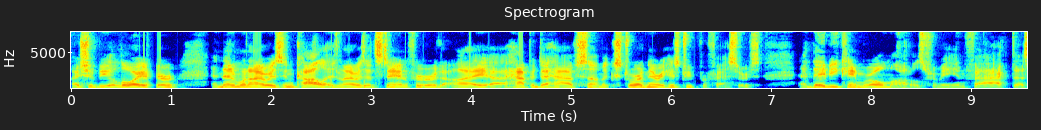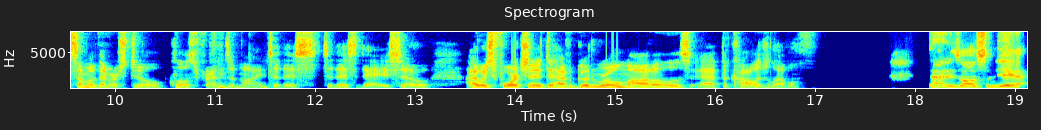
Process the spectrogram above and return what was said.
I should be a lawyer. And then when I was in college, when I was at Stanford, I uh, happened to have some extraordinary history professors, and they became role models for me. In fact, uh, some of them are still close friends of mine to this to this day. So I was fortunate to have good role models at the college level. That is awesome. Yeah.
